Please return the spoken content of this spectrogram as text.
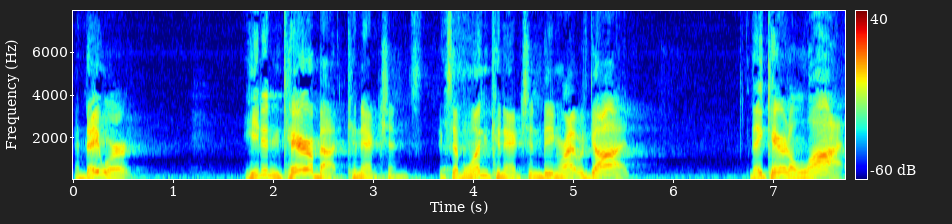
and they were. He didn't care about connections, except one connection being right with God. They cared a lot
